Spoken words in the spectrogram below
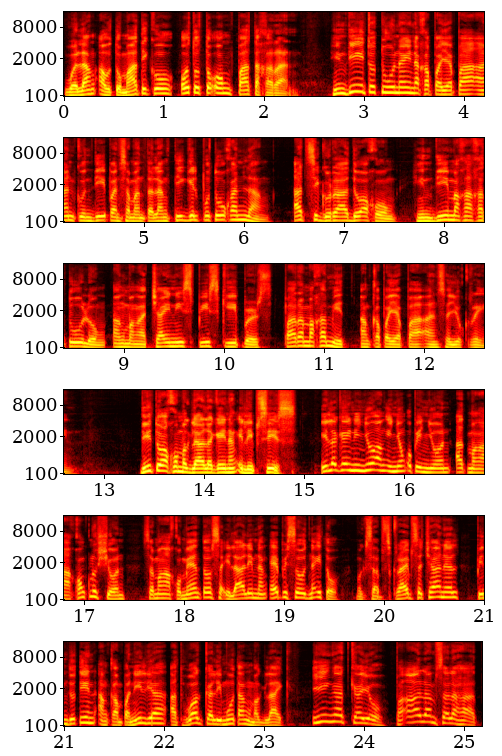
walang automatiko o totoong patakaran. Hindi ito tunay na kapayapaan kundi pansamantalang tigil putukan lang. At sigurado akong hindi makakatulong ang mga Chinese peacekeepers para makamit ang kapayapaan sa Ukraine. Dito ako maglalagay ng ellipsis. Ilagay ninyo ang inyong opinyon at mga konklusyon sa mga komento sa ilalim ng episode na ito. Mag-subscribe sa channel, pindutin ang kampanilya at huwag kalimutang mag-like. Ingat kayo! Paalam sa lahat!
